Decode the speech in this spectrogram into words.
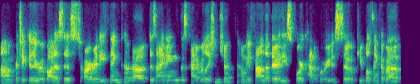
um, particularly roboticists, already think about designing this kind of relationship. And we found that there are these four categories. So people think about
